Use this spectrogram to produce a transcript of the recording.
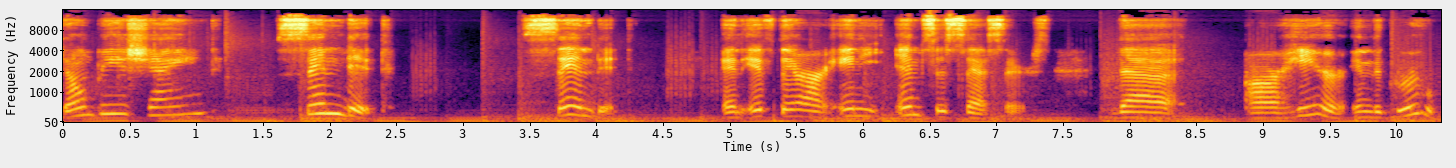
don't be ashamed. Send it. Send it. And if there are any intercessors that are here in the group,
